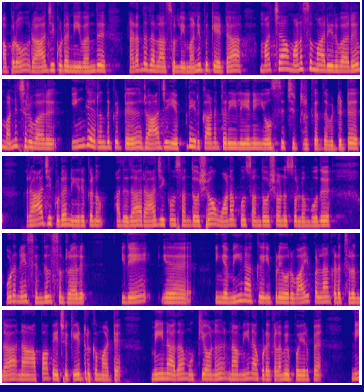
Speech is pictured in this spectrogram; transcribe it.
அப்புறம் ராஜி கூட நீ வந்து நடந்ததெல்லாம் சொல்லி மன்னிப்பு கேட்டா மச்சான் மனசு மாறிடுவாரு மன்னிச்சிருவாரு. இங்கே இருந்துக்கிட்டு ராஜி எப்படி இருக்கான்னு தெரியலையேன்னு யோசிச்சுட்டு இருக்கிறத விட்டுட்டு ராஜி கூட நீ இருக்கணும். அதுதான் ராஜிக்கும் சந்தோஷம் உனக்கும் சந்தோஷம்னு சொல்லும்போது உடனே செந்தில் சொல்கிறாரு இதே இங்கே மீனாக்கு இப்படி ஒரு வாய்ப்பெல்லாம் கிடச்சிருந்தா நான் அப்பா பேச்சை கேட்டிருக்க மாட்டேன். மீனா தான் முக்கியம்னு நான் மீனா கூட கிளம்பி போயிருப்பேன். நீ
